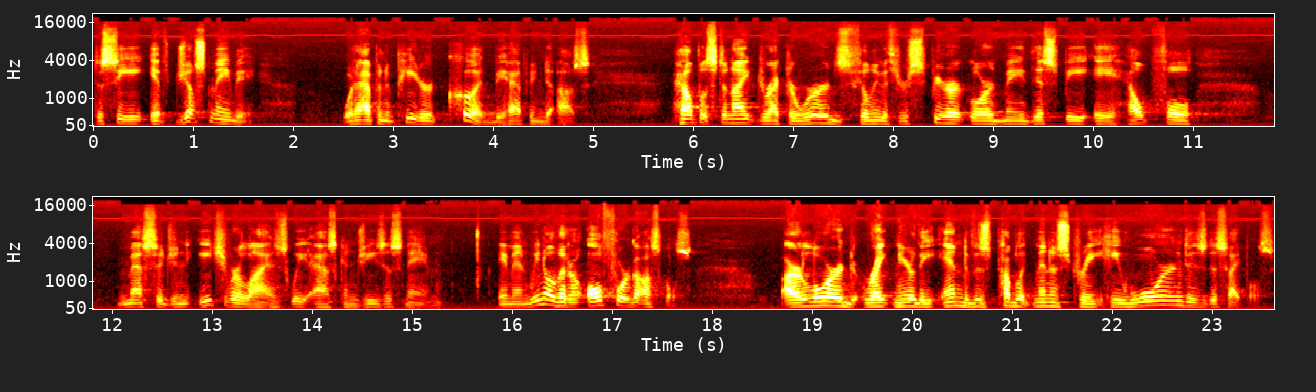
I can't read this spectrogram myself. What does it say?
to see if just maybe what happened to Peter could be happening to us. Help us tonight, direct our words, fill me with your spirit, Lord. May this be a helpful message in each of our lives, we ask in Jesus' name. Amen. We know that in all four Gospels, our Lord, right near the end of his public ministry, he warned his disciples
